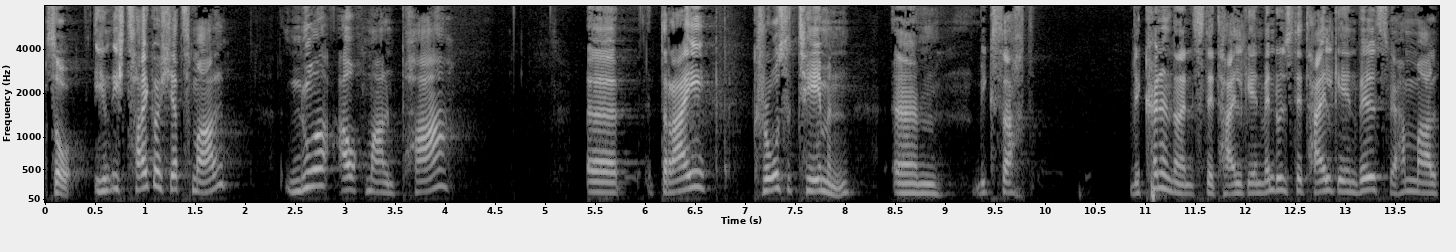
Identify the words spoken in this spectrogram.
So, und ich zeige euch jetzt mal nur auch mal ein paar, äh, drei große Themen. Ähm, wie gesagt, wir können dann ins Detail gehen. Wenn du ins Detail gehen willst, wir haben mal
